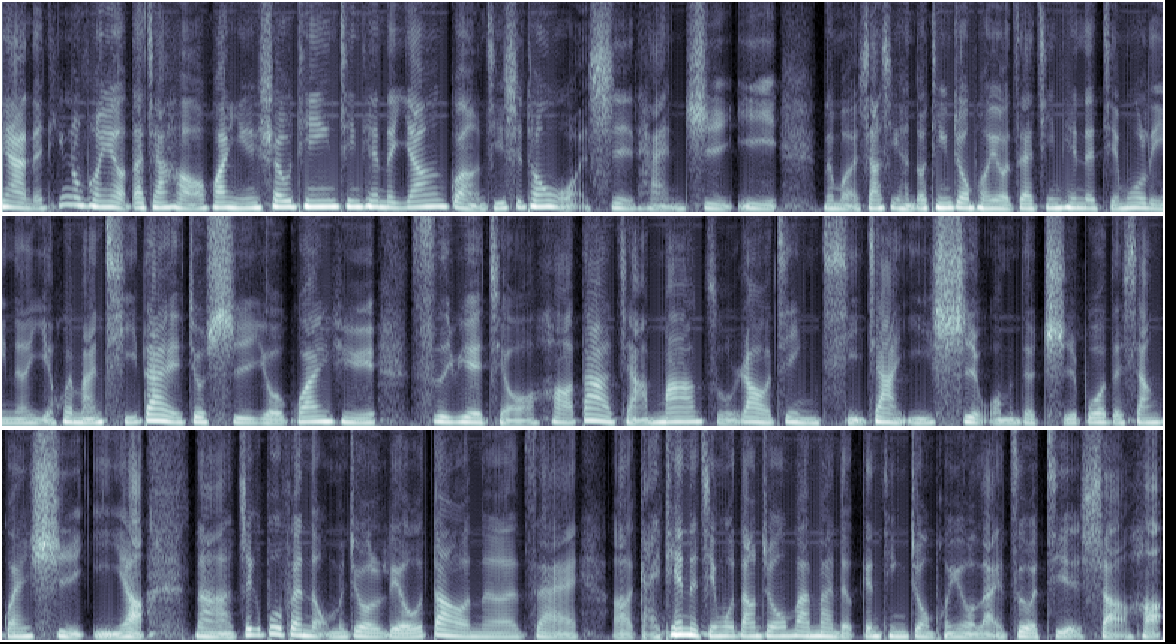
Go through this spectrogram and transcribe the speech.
亲爱的听众朋友，大家好，欢迎收听今天的央广即时通，我是谭志毅。那么，相信很多听众朋友在今天的节目里呢，也会蛮期待，就是有关于四月九号大甲妈祖绕境起驾仪式，我们的直播的相关事宜啊。那这个部分呢，我们就留到呢，在呃改天的节目当中，慢慢的跟听众朋友来做介绍哈。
